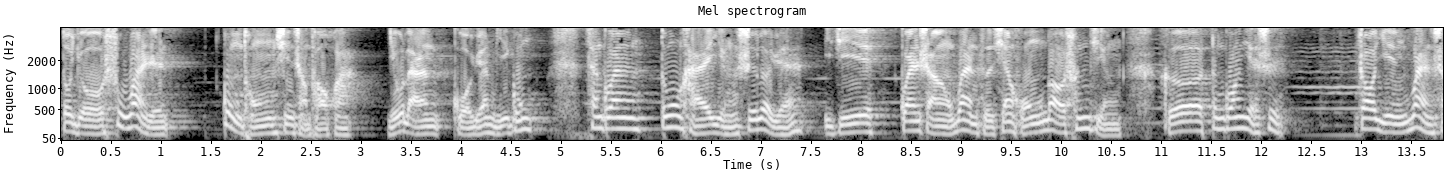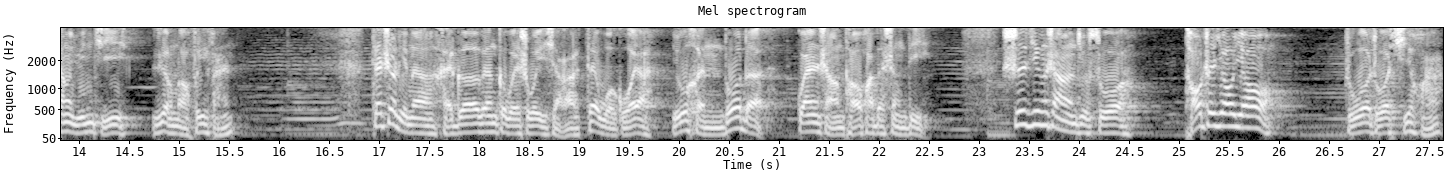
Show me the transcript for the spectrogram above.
都有数万人共同欣赏桃花、游览果园迷宫、参观东海影视乐园，以及观赏万紫千红闹春景和灯光夜市，招引万商云集，热闹非凡。在这里呢，海哥跟各位说一下啊，在我国呀，有很多的观赏桃花的圣地，《诗经》上就说：“桃之夭夭。”灼灼其华，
